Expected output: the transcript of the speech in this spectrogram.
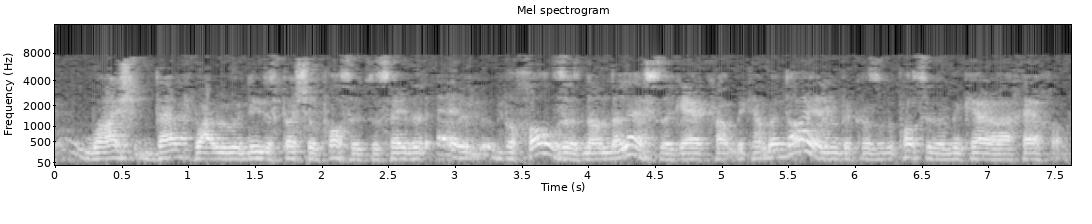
why should, that's why we would need a special posset to say that uh, the chol says nonetheless the ger can't become a dayan because of the posset of mikera achechol.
